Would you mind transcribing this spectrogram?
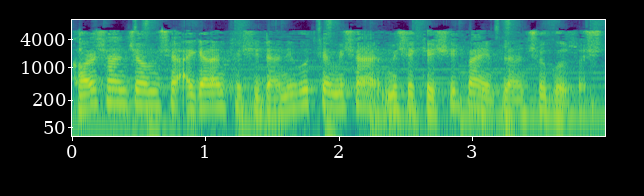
کارش انجام میشه. اگرم کشیدنی بود که میشه میشه کشید و ایمپلنتشو گذاشت.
